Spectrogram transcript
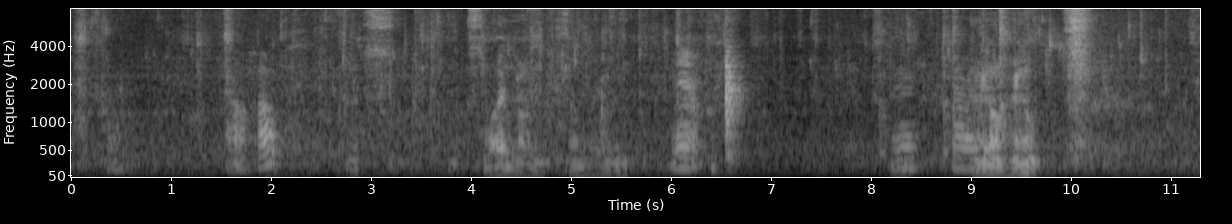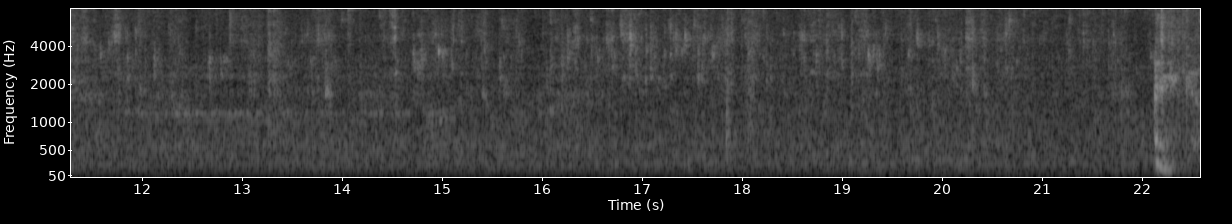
So, That'll help. It's it's sliding on you for some reason. Yeah. There, now we Hang on, hang on. There you go.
